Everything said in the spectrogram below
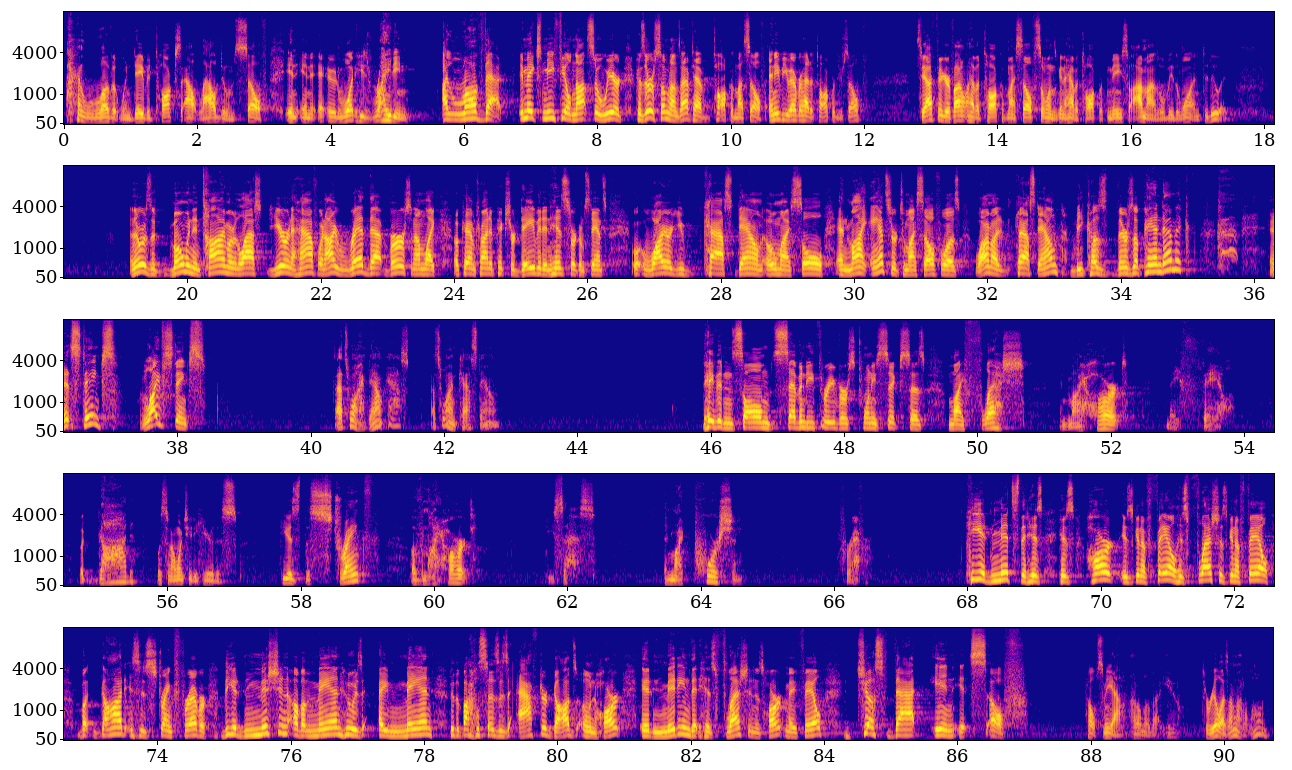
I love it when David talks out loud to himself in, in, in what he's writing. I love that. It makes me feel not so weird because there are sometimes I have to have a talk with myself. Any of you ever had a talk with yourself? See, I figure if I don't have a talk with myself, someone's going to have a talk with me, so I might as well be the one to do it. And there was a moment in time over the last year and a half when I read that verse and I'm like, okay, I'm trying to picture David in his circumstance. Why are you cast down, O my soul? And my answer to myself was, why am I cast down? Because there's a pandemic and it stinks. Life stinks. That's why I'm downcast. That's why I'm cast down. David in Psalm 73, verse 26 says, My flesh and my heart may fail. But God, listen, I want you to hear this. He is the strength of my heart, he says, and my portion forever. He admits that his, his heart is going to fail, his flesh is going to fail, but God is his strength forever. The admission of a man who is a man who the Bible says is after God's own heart, admitting that his flesh and his heart may fail, just that in itself helps me out. I don't know about you, to realize I'm not alone.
